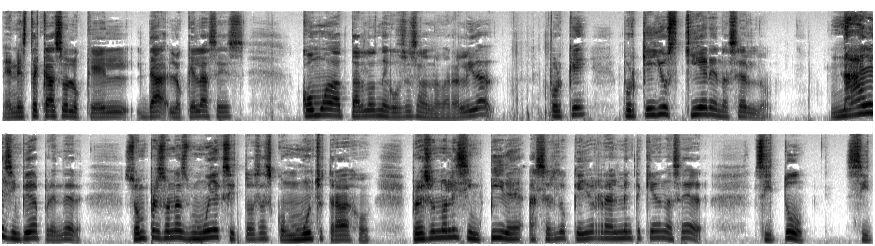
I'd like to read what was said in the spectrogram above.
en este caso lo que él da, lo que él hace es cómo adaptar los negocios a la nueva realidad. ¿Por qué? Porque ellos quieren hacerlo. Nadie les impide aprender. Son personas muy exitosas con mucho trabajo, pero eso no les impide hacer lo que ellos realmente quieren hacer. Si tú, si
